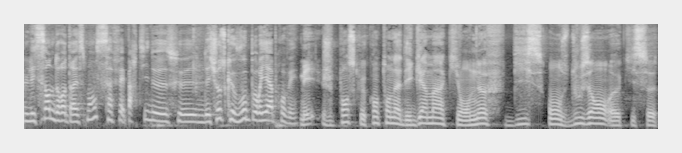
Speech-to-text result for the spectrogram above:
les centres de redressement, ça fait partie de ce, des choses que vous pourriez approuver. Mais je pense que quand on a des gamins qui ont 9, 10, 11, 12 ans, euh, qui se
